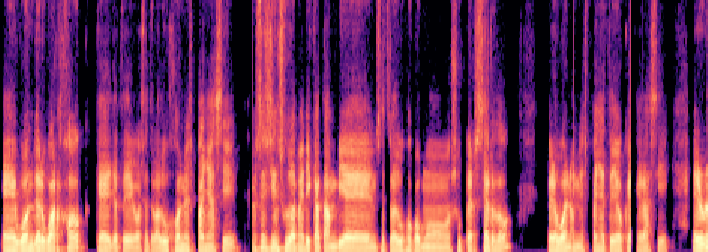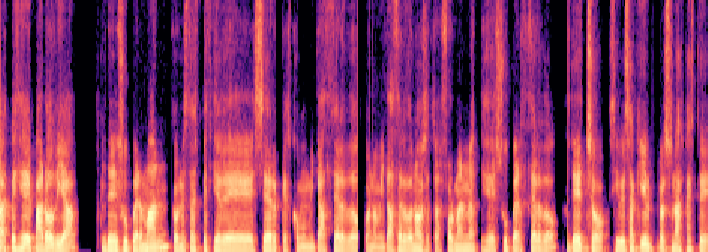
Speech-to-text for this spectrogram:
eh, Wonder Warhawk, que ya te digo, se tradujo en España así. No sé si en Sudamérica también se tradujo como Super Cerdo, pero bueno, en España te digo que era así. Era una especie de parodia de Superman, con esta especie de ser que es como mitad cerdo, bueno, mitad cerdo no, se transforma en una especie de super cerdo. De hecho, si ves aquí el personaje este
